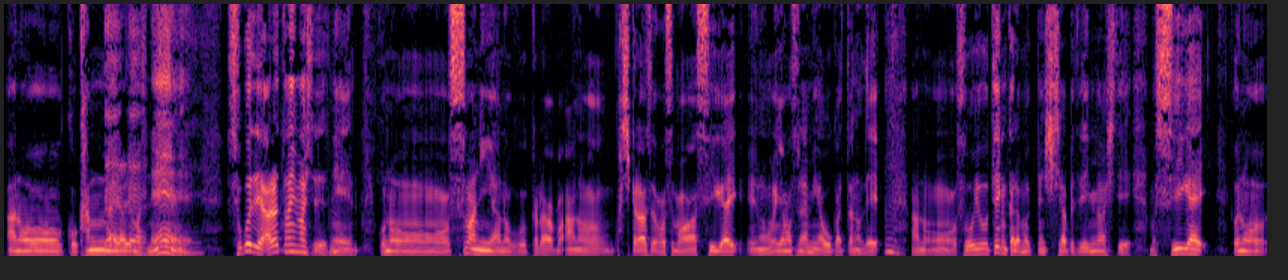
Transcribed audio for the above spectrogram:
あの、こう考えられますね。そこで改めましてですね、この、須磨に、あの、から、あの、端からその須磨は水害の山津波が多かったので、うん、あの、そういう点からも一遍調べてみまして、水害、この、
